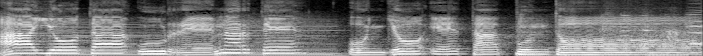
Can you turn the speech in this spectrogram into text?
aiota urren arte onjo eta punto.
